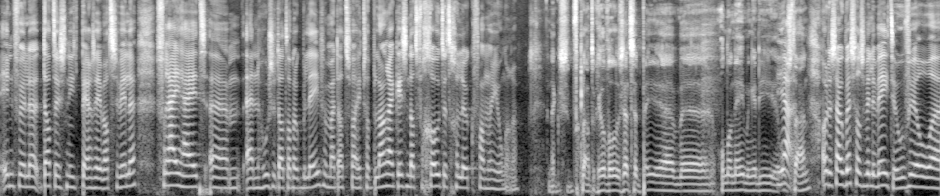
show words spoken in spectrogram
in invullen. Dat is niet per se wat ze willen. Vrijheid um, en hoe ze dat dan ook beleven. Maar dat is wel iets wat belangrijk is. En dat vergroot het geluk van een jongere. En dat verklaart ook heel veel ZZP-ondernemingen uh, die ja. ontstaan. Oh, dat zou ik best wel eens willen weten. Hoeveel uh,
